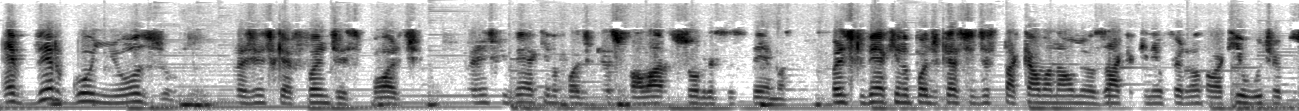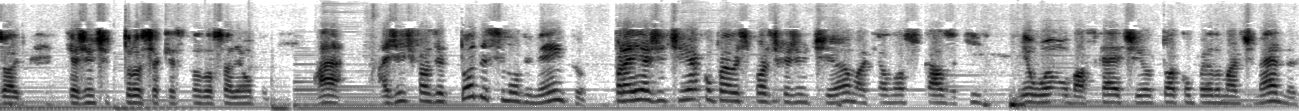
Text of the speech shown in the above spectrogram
É vergonhoso pra gente que é fã de esporte, pra gente que vem aqui no podcast falar sobre esses temas, pra gente que vem aqui no podcast destacar uma Naomi Osaka, que nem o Fernando estava aqui, o último episódio, que a gente trouxe a questão do Australian a, a gente fazer todo esse movimento para aí a gente ir acompanhar o esporte que a gente ama, que é o nosso caso aqui. Eu amo o basquete, eu tô acompanhando o March Madness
